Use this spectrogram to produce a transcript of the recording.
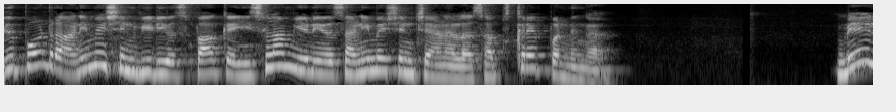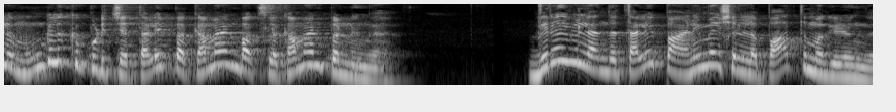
இது போன்ற அனிமேஷன் வீடியோஸ் பார்க்க இஸ்லாம் யூனிவர்ஸ் அனிமேஷன் சேனலை சப்ஸ்கிரைப் பண்ணுங்க. மேலும் உங்களுக்கு பிடிச்ச தலைப்பை கமெண்ட் பாக்ஸில் கமெண்ட் பண்ணுங்க. விரைவில் அந்த தலைப்பை அனிமேஷனில் பார்த்து மகிழுங்க.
